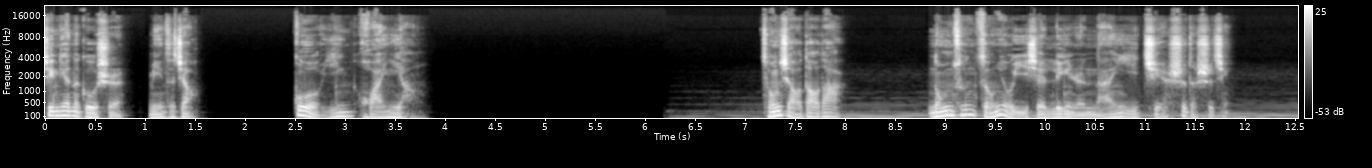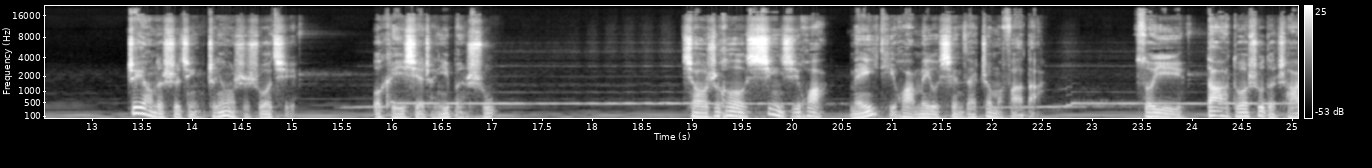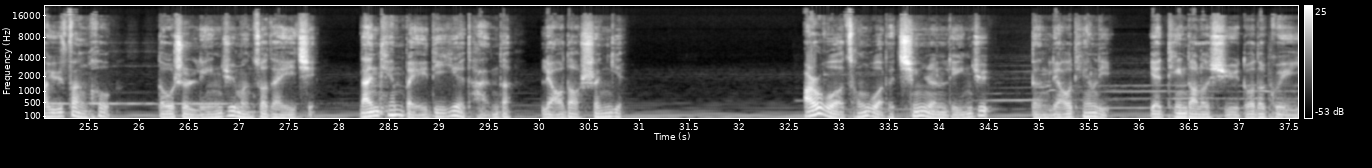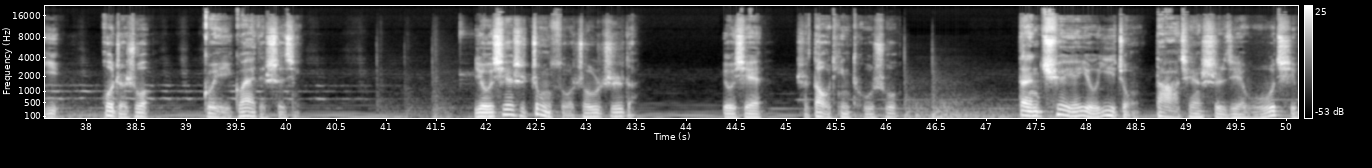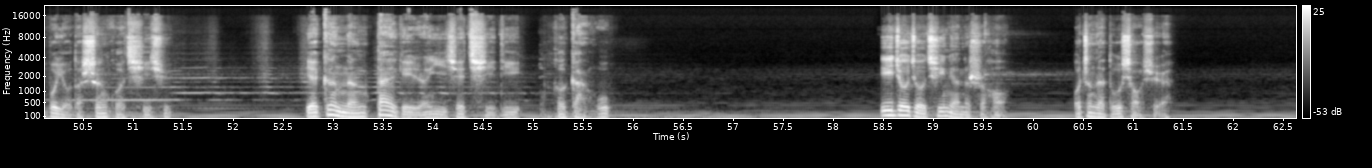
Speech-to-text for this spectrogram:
今天的故事名字叫《过阴还阳》。从小到大，农村总有一些令人难以解释的事情。这样的事情真要是说起，我可以写成一本书。小时候，信息化、媒体化没有现在这么发达，所以大多数的茶余饭后都是邻居们坐在一起，南天北地夜谈的。聊到深夜，而我从我的亲人、邻居等聊天里，也听到了许多的诡异，或者说鬼怪的事情。有些是众所周知的，有些是道听途说，但却也有一种大千世界无奇不有的生活奇趣，也更能带给人一些启迪和感悟。一九九七年的时候。我正在读小学。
